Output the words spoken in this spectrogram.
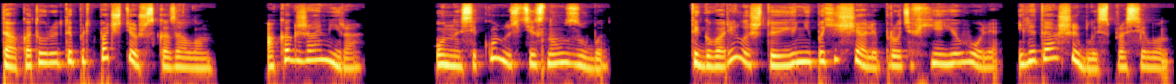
«Та, которую ты предпочтешь», — сказал он. «А как же Амира?» Он на секунду стиснул зубы. «Ты говорила, что ее не похищали против ее воли. Или ты ошиблась?» — спросил он.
